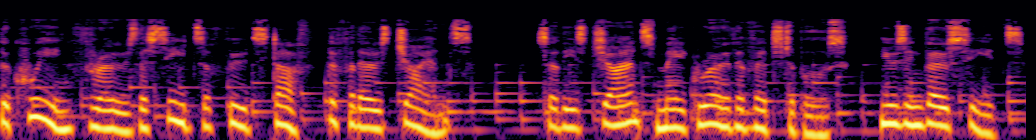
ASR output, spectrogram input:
The queen throws the seeds of food stuff for those giants, so these giants may grow the vegetables, using those seeds.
